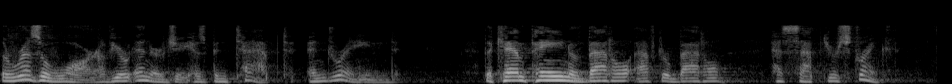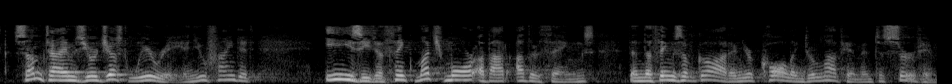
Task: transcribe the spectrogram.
The reservoir of your energy has been tapped and drained. The campaign of battle after battle has sapped your strength. Sometimes you're just weary and you find it easy to think much more about other things than the things of God and your calling to love Him and to serve Him.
